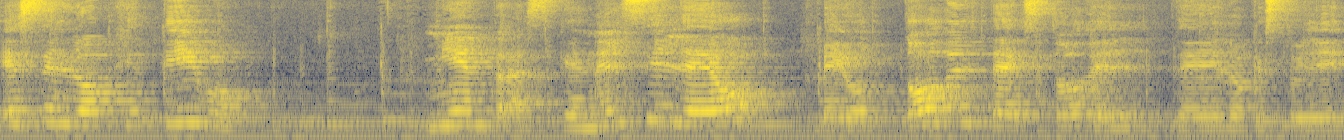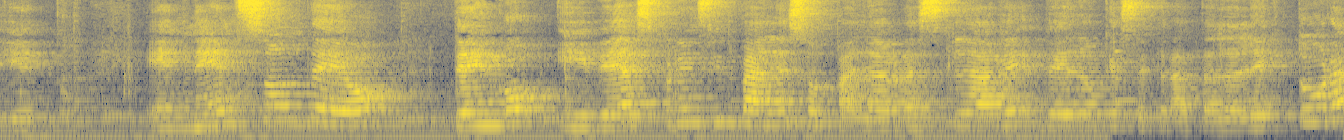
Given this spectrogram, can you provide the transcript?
es el objetivo. Mientras que en el sileo veo todo el texto de lo que estoy leyendo. En el sondeo tengo ideas principales o palabras clave de lo que se trata la lectura.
